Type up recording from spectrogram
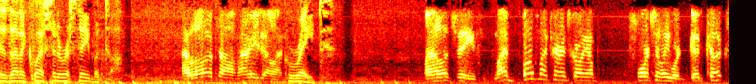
Is that a question or a statement, Tom? Hello, Tom. How are you doing? Great. Well, let's see. My Both my parents growing up, fortunately, were good cooks,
